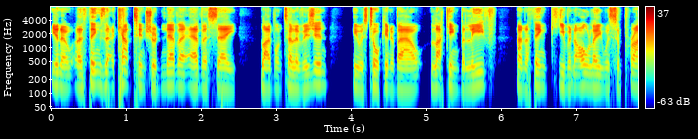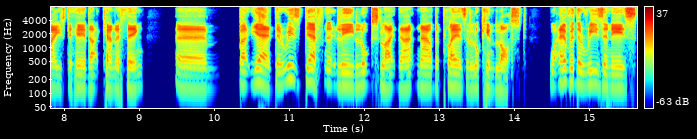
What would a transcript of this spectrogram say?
you know, are things that a captain should never, ever say live on television. He was talking about lacking belief. And I think even Ole was surprised to hear that kind of thing. Um, but yeah, there is definitely looks like that now. The players are looking lost. Whatever the reason is,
